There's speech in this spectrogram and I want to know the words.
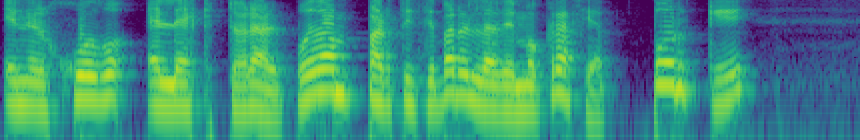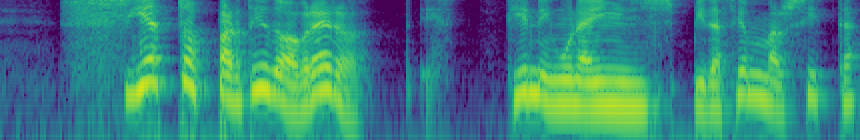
en el juego electoral, puedan participar en la democracia, porque si estos partidos obreros tienen una inspiración marxista,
